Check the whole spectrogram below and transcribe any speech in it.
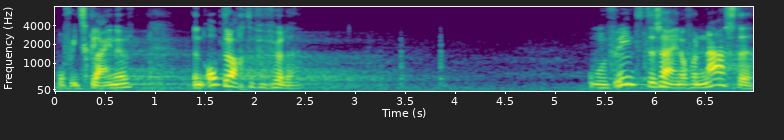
Of iets kleiner, een opdracht te vervullen. Om een vriend te zijn of een naaste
